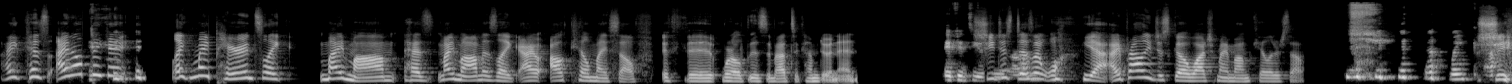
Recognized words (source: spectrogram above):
I because I don't think I like my parents like my mom has my mom is like I I'll kill myself if the world is about to come to an end. if it's you, She just doesn't want. Yeah, I probably just go watch my mom kill herself. oh my god. She.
